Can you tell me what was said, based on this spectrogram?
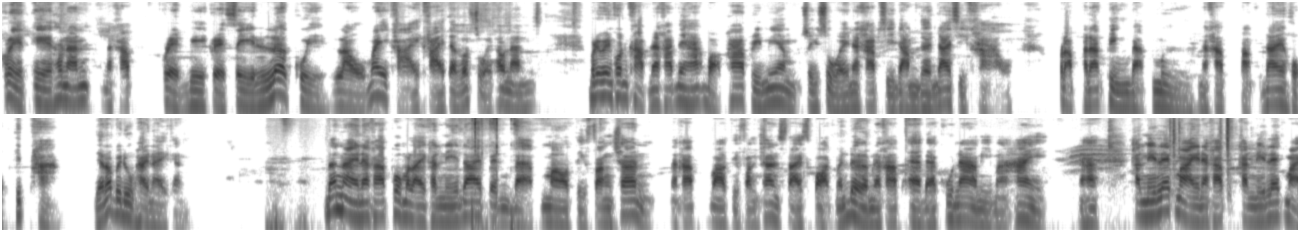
เกรด A เท่านั้นนะครับเกรด B เกรด C เลิกคุยเราไม่ขายขายแต่รถสวยเท่านั้น บริเวณคนขับนะครับเนี่ยฮะเบาะผ้าพรีเมียมสวยๆนะครับสีดำเดินได้สีขาว ปรับพนักพิงแบบมือนะครับปรับได้ 6 ทิศทาง เดี๋ยวเราไปดูภายในกัน ด้านในนะครับพวงมาลัยคันนี้ได้เป็นแบบมัลติฟัง c t ชันนะครับมัลติฟัง c t ชันสไตล์สปอร์ตเหมือนเดิมนะครับแอร์แบ็กคู่หน้ามีมาให้ นะฮะคันนี้เลขใหม่นะครับคันนี้เลขใหม่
